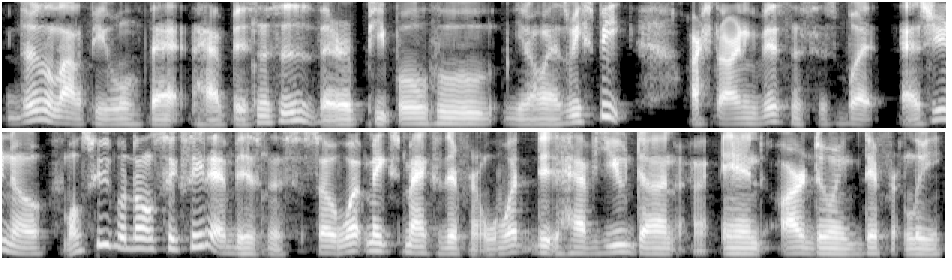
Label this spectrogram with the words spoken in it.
there's a lot of people that have businesses. There are people who, you know, as we speak, are starting businesses. But as you know, most people don't succeed at business. So what makes Max different? What did have you done uh, and are doing differently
